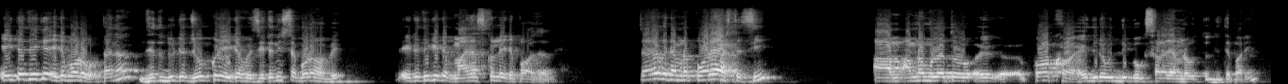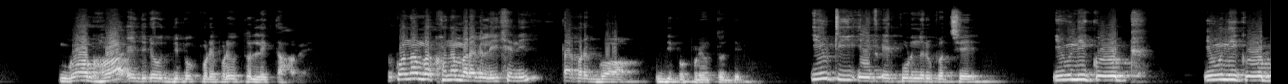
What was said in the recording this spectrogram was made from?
এইটা থেকে এটা বড়, তাই না? যেহেতু দুইটা যোগ করে এটা হয়েছে, এটা নিশ্চয় বড় হবে। এটা থেকে এটা মাইনাস করলে এটা পাওয়া যাবে। যাই হোক, এটা আমরা পরে আসতেছি। আম- আমরা মূলত ক, খ, এই দুটো উদ্দীপক ছাড়াই আমরা উত্তর দিতে পারি। গ, ঘ, এই দুটো উদ্দীপক পড়ে পড়ে উত্তর লিখতে হবে। ক নাম্বার, খ নাম্বার আগে লিখে নিই, তারপরে গ উদ্দীপক পড়ে উত্তর দিব। ইউটিএফ এর পূর্ণরূপ হচ্ছে Unicode Unicode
